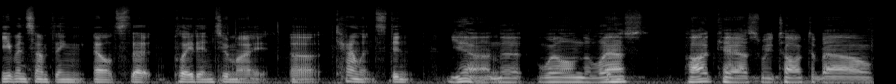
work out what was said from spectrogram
even something else that played into my uh, talents didn't. Yeah, and the well, in the last podcast we talked about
